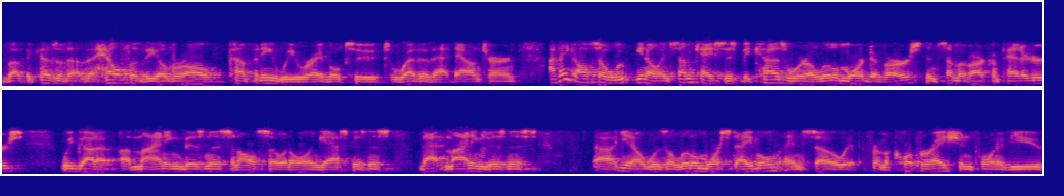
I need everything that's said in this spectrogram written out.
but because of the, the health of the overall company, we were able to to weather that downturn. I think also, you know, in some cases, because we're a little more diverse than some of our competitors, we've got a, a mining business and also an oil and gas business. That mining business, uh, you know, was a little more stable, and so from a corporation point of view,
